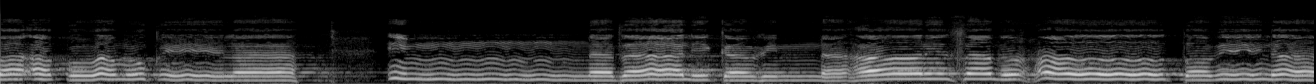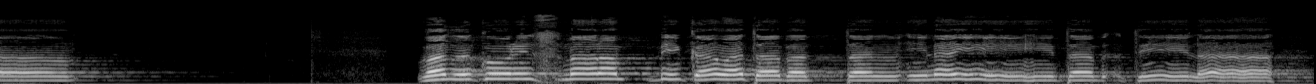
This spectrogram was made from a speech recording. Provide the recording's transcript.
وأقوم قيلا إن ذلك في النهار سبحا طويلا واذكر اسم ربك وتبتل إليه تبتيلا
